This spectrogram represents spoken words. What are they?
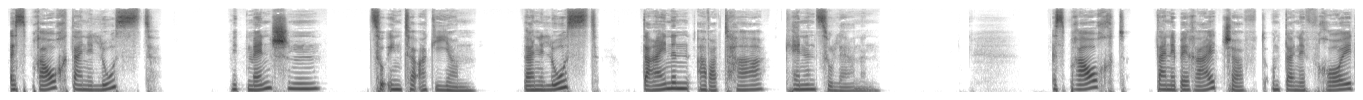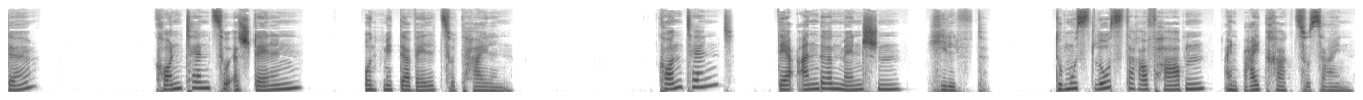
Es braucht deine Lust, mit Menschen zu interagieren, deine Lust, deinen Avatar kennenzulernen. Es braucht deine Bereitschaft und deine Freude, Content zu erstellen und mit der Welt zu teilen. Content, der anderen Menschen hilft. Du musst Lust darauf haben, ein Beitrag zu sein,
